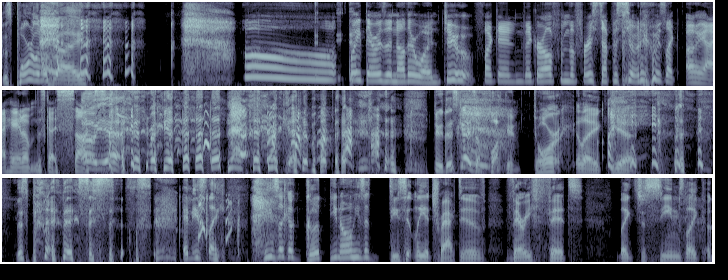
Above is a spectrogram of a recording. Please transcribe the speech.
this poor little guy. Oh, wait, there was another one too. Fucking the girl from the first episode who was like, "Oh yeah, I hate him. This guy sucks." Oh yeah, I forgot about that, dude. This guy's a fucking dork. Like, yeah. This, this is, and he's like, he's like a good, you know, he's a decently attractive, very fit, like just seems like a,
